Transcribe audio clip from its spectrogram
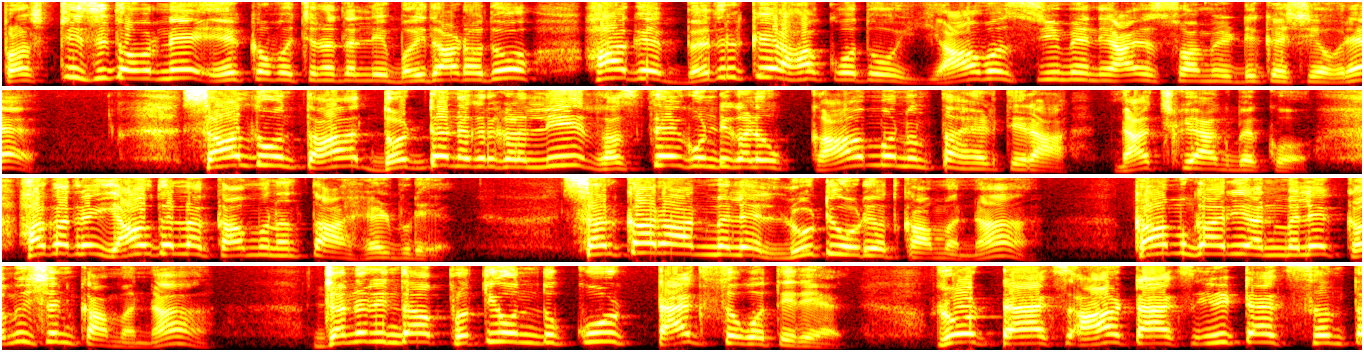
ಪ್ರಶ್ನಿಸಿದವ್ರನ್ನೇ ಏಕವಚನದಲ್ಲಿ ಬೈದಾಡೋದು, ಹಾಗೆ ಬೆದರಿಕೆ ಹಾಕೋದು ಯಾವ ಸೀಮೆ ನ್ಯಾಯಸ್ವಾಮಿ ಡಿ ಕೆ ಶಿ ಅವರೇ? ಸಾಲದು ಅಂತ ದೊಡ್ಡ ನಗರಗಳಲ್ಲಿ ರಸ್ತೆ ಗುಂಡಿಗಳು ಕಾಮನ್ ಅಂತ ಹೇಳ್ತೀರಾ? ನಾಚಿಕೆ ಆಗಬೇಕು. ಹಾಗಾದರೆ ಯಾವುದೆಲ್ಲ ಕಾಮನ್ ಅಂತ ಹೇಳ್ಬಿಡಿ. ಸರ್ಕಾರ ಅಂದಮೇಲೆ ಲೂಟಿ ಹೊಡೆಯೋದು ಕಾಮನ್ನ? ಕಾಮಗಾರಿ ಅಂದಮೇಲೆ ಕಮಿಷನ್ ಕಾಮನ್ನ ಜನರಿಂದ ಪ್ರತಿಯೊಂದಕ್ಕೂ ಟ್ಯಾಕ್ಸ್ ತಗೋತೀರಿ. ರೋಡ್ ಟ್ಯಾಕ್ಸ್ ಆ ಟ್ಯಾಕ್ಸ್ ಈ ಟ್ಯಾಕ್ಸ್ ಅಂತ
